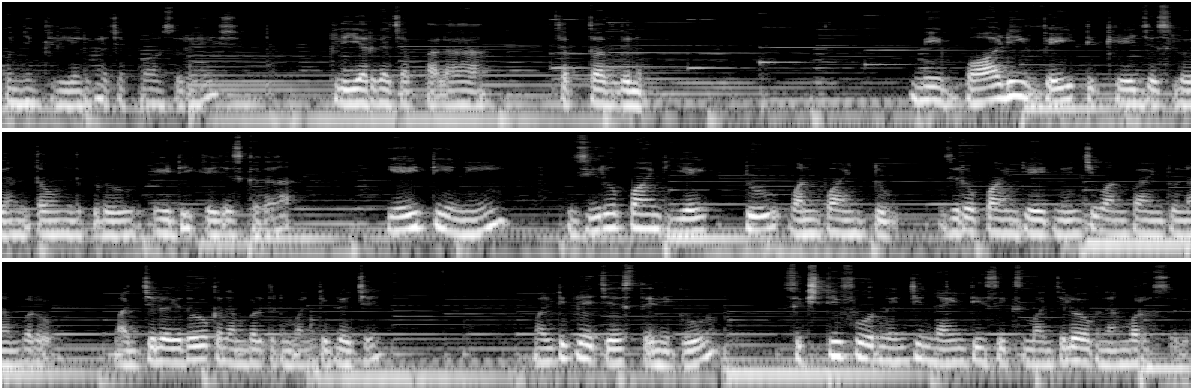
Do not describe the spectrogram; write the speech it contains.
కొంచెం క్లియర్గా చెప్పవా సురేష్? క్లియర్గా చెప్పాలా? చెప్తా విను. మీ బాడీ వెయిట్ కేజెస్లో ఎంత ఉంది ఇప్పుడు? ఎయిటీ కేజెస్ కదా. ఎయిటీని zero point eight to one point two. Zero point eight నుంచి వన్ పాయింట్ టూ నెంబరు. మధ్యలో ఏదో ఒక నెంబర్తో మల్టిప్లై చేయి. మల్టిప్లై చేస్తే నీకు సిక్స్టీ ఫోర్ నుంచి నైంటీ సిక్స్ మధ్యలో ఒక నెంబర్ వస్తుంది.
